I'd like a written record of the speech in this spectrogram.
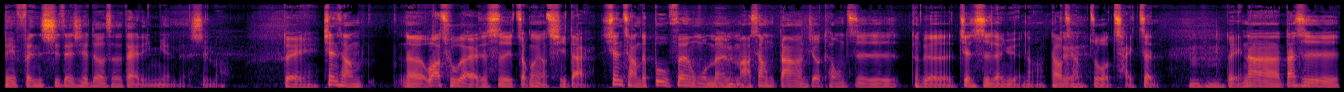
被分尸在这些垃圾袋里面的是吗？对，现场呃挖出来的是总共有七袋。现场的部分，我们马上当然就通知那个建设人员哦到场做采证。嗯哼，对，那但是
